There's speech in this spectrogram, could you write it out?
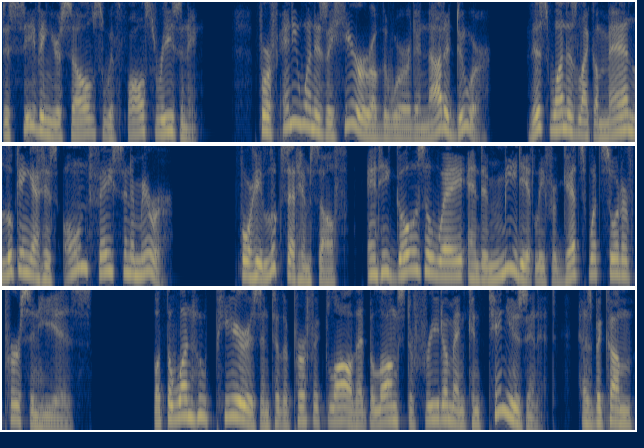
deceiving yourselves with false reasoning. For if anyone is a hearer of the word and not a doer, this one is like a man looking at his own face in a mirror. For he looks at himself, and he goes away and immediately forgets what sort of person he is. But the one who peers into the perfect law that belongs to freedom and continues in it has become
